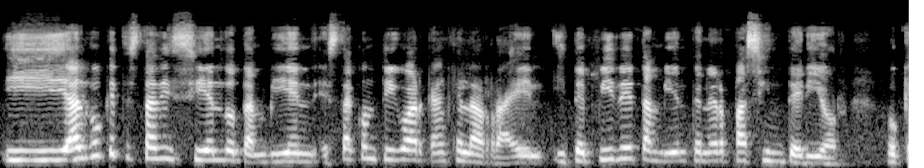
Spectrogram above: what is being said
Y algo que te está diciendo también, está contigo Arcángel Arrael y te pide también tener paz interior, ¿ok?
